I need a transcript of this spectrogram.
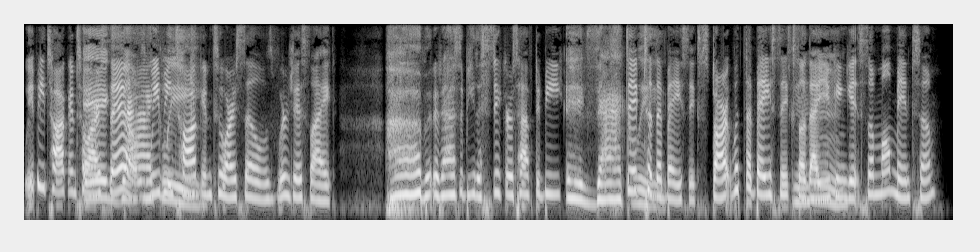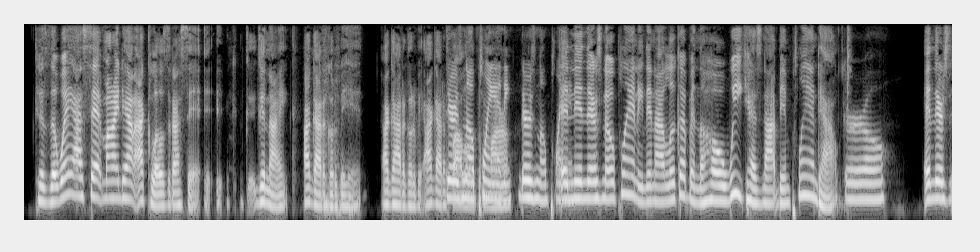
We be talking to ourselves. We be talking to ourselves. We're just like, ah, but it has to be the stickers have to be Exactly. stick to the basics. Start with the basics so that you can get some momentum. Because the way I set mine down, I closed it. I said, "Good night. I gotta go to bed. I gotta go to bed. I gotta." There's follow no up tomorrow." planning. There's no planning. And then there's no planning. Then I look up and the whole week has not been planned out. Girl, And there's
